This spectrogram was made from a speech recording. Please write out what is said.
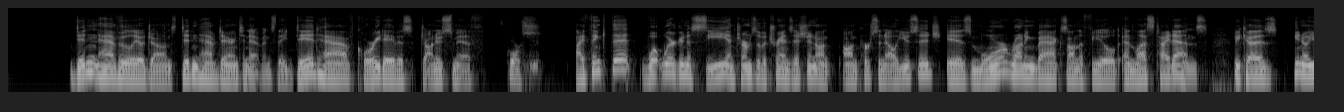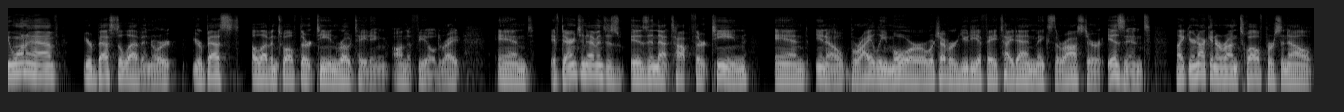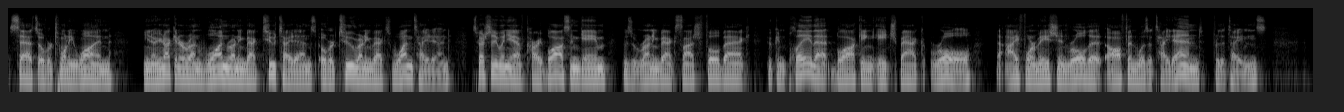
Didn't have Julio Jones, didn't have Darrynton Evans. They did have Corey Davis, Jonnu Smith. Of course. I think that what we're going to see in terms of a transition on, on personnel usage is more running backs on the field and less tight ends because, you know, you want to have your best 11 or your best 11, 12, 13 rotating on the field, right? And if Darrynton Evans is, is in that top 13 and, you know, Briley Moore or whichever UDFA tight end makes the roster isn't, like you're not going to run 12 personnel sets over 21 you know, you're not going to run one running back, two tight ends over two running backs, one tight end, especially when you have Khari Blasingame, who's a running back slash fullback who can play that blocking H back role, the I formation role that often was a tight end for the Titans.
